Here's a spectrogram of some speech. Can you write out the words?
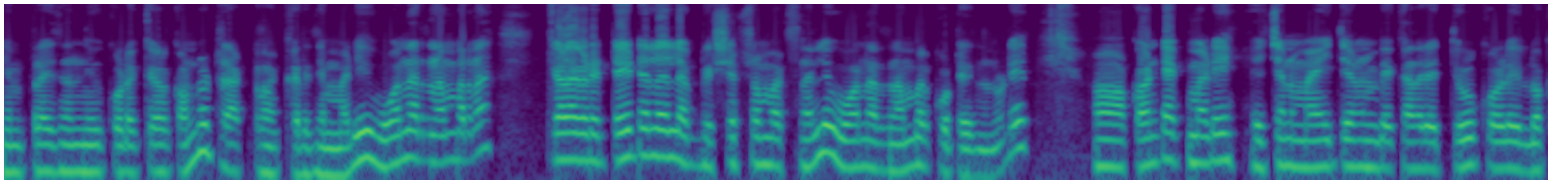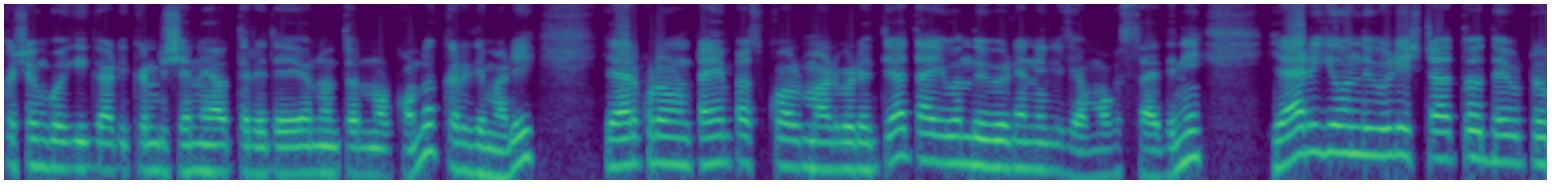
ನಿಮ್ಮ ಪ್ರೈಸ್ನ ನೀವು ಕೂಡ ಕೇಳ್ಕೊಂಡು ಟ್ರ್ಯಾಕ್ಟರ್ನ ಖರೀದಿ ಮಾಡಿ. ಓನರ್ ನಂಬರ್ನ ಕೆಳಗಡೆ ಟೈಟಲ್ ಅಲ್ಲಿ ಡಿಸ್ಕ್ರಿಪ್ಷನ್ ಬಾಕ್ಸ್ನಲ್ಲಿ ಓನರ್ ನಂಬರ್ ಕೊಟ್ಟಿದ್ದೀನಿ ನೋಡಿ. ಕಾಂಟ್ಯಾಕ್ಟ್ ಮಾಡಿ, ಹೆಚ್ಚಿನ ಮಾಹಿತಿಯನ್ನು ಬೇಕಂದ್ರೆ ತಿಳ್ಕೊಳ್ಳಿ ಲೊಕೇಶನ್ಗೆ ಹೋಗಿ ಗಾಡಿ ಕಂಡೀಷನ್ ಯಾವ ಥರ ಇದೆ ಏನು ಅಂತ ನೋಡ್ಕೊಂಡು ಖರೀದಿ ಮಾಡಿ. ಯಾರು ಕೂಡ ಒಂದು ಟೈಮ್ ಪಾಸ್ ಕಾಲ್ ಮಾಡಬೇಡಿ ಅಂತ ಹೇಳ್ತಾ ಈ ಒಂದು ವಿಡಿಯೋನ ಇಲ್ಲಿಗೆ ಮುಗಿಸ್ತಾ ಇದ್ದೀನಿ. ಯಾರಿಗೆ ಒಂದು ವಿಡಿಯೋ ಇಷ್ಟ ಆಯ್ತು ದಯವಿಟ್ಟು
